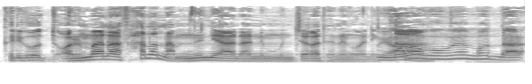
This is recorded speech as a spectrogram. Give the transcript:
그리고 얼마나 살아남느냐라는 문제가 되는 거니까. 영화 보면 뭐 나,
